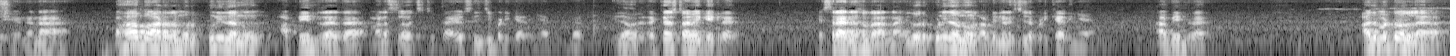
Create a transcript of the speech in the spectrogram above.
விஷயம் என்னென்னா மகாபாரதம் ஒரு புனித நூல் அப்படின்றத மனசுல வச்சுட்டு தயவு செஞ்சு படிக்காதீங்க அப்படின்றாரு. இது அவர் ரெக்வஸ்டாவே கேட்கிறாரு எஸ்ரா என்ன சொல்றாருன்னா இது ஒரு புனித நூல் அப்படின்னு நினைச்சு இதை படிக்காதீங்க அப்படின்றாரு. அது மட்டும் இல்ல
